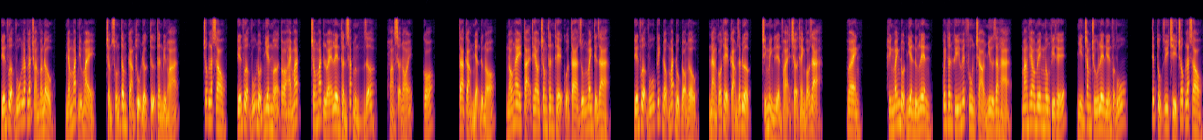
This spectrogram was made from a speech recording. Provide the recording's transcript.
Yến phượng vũ lắc lắc choáng vắng đầu, nhắm mắt nhũ mày, trầm xuống tâm cảm thụ được tự thân biến hóa chốc lát sau, yến vượng vũ đột nhiên mở to hai mắt, trong mắt lóe lên thần sắc mừng rỡ, hoảng sợ nói, có, ta cảm nhận được nó nó ngay tại theo trong thân thể của ta dũng manh tiến ra. Yến vượng vũ kích động mắt đục đỏ ngầu, nàng có thể cảm giác được, chính mình liền phải trở thành võ giả. Vê anh, hình manh đột nhiên đứng lên, quanh thân khí huyết phun trào như giang hà, mang theo mênh mông khí thế, nhìn chăm chú lên yến vượng vũ. Tiếp tục duy trì chốc lát sau,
